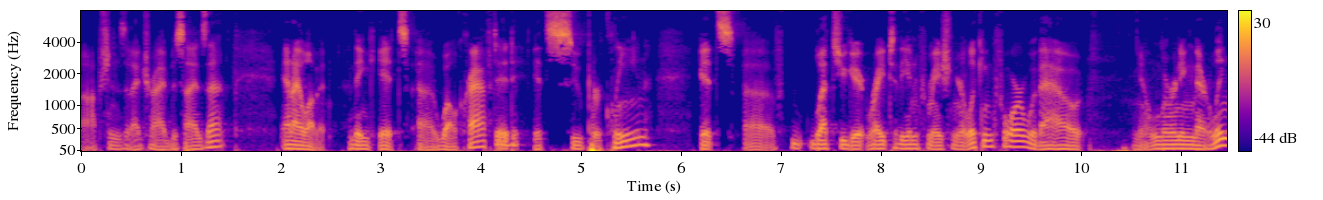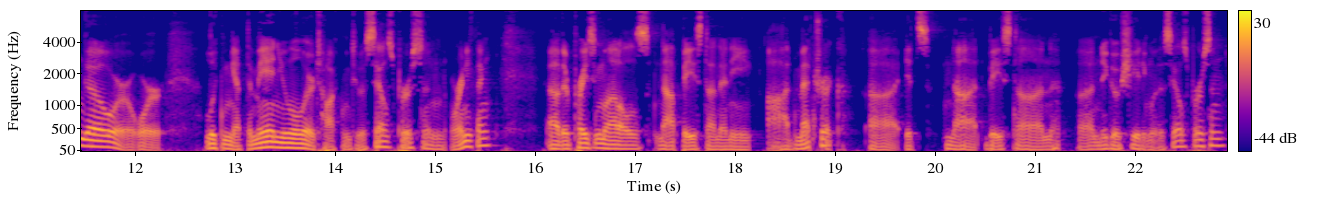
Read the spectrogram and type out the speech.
options that I tried besides that. And I love it. I think it's uh, well crafted. It's super clean. It's uh, lets you get right to the information you're looking for without you know learning their lingo or, or looking at the manual or talking to a salesperson or anything. Uh, their pricing model's not based on any odd metric. Uh, it's not based on uh, negotiating with a salesperson.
